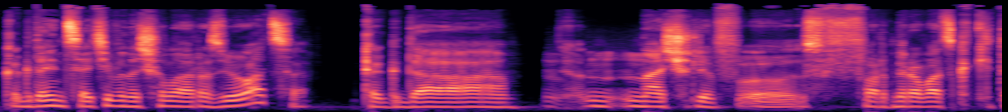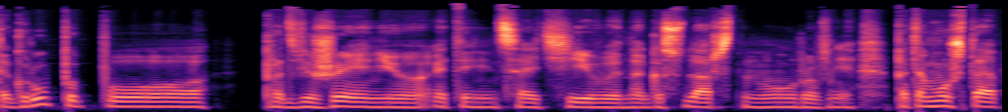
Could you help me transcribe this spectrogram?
Когда инициатива начала развиваться, когда начали э, формироваться какие-то группы по продвижению этой инициативы на государственном уровне, потому что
